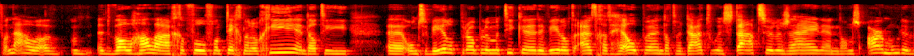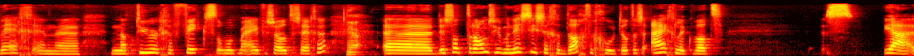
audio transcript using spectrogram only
van nou, het Walhalla-gevoel van technologie en dat die uh, onze wereldproblematieken de wereld uit gaat helpen en dat we daartoe in staat zullen zijn. En dan is armoede weg en natuur gefixt, om het maar even zo te zeggen. Ja. dus dat transhumanistische gedachtegoed, dat is eigenlijk wat ja,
